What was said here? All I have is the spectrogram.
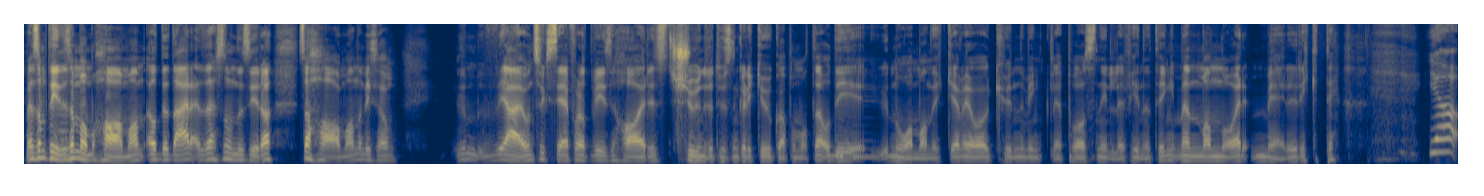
Men samtidig så har man Og det der, det er som du sier, da, så har man liksom vi er jo en suksess for at vi har 700 000 klikk i uka, på en måte, og de Mm. når man ikke ved å kun vinkle på snille, fine ting, men man når mer riktig. Ja,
